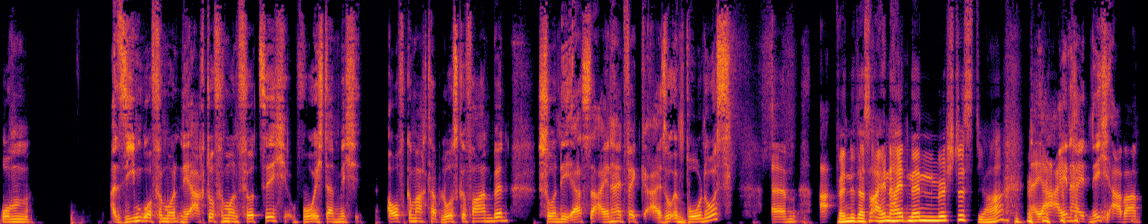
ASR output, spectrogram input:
um 7 Uhr, nee, 8.45 Uhr, wo ich dann mich aufgemacht habe, losgefahren bin, schon die erste Einheit weg. Also im Bonus. Ähm, Wenn du das Einheit nennen möchtest, ja. Naja, Einheit nicht, aber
